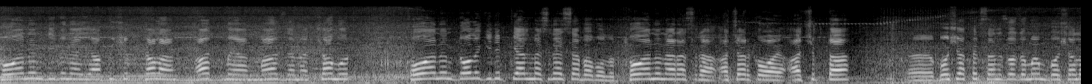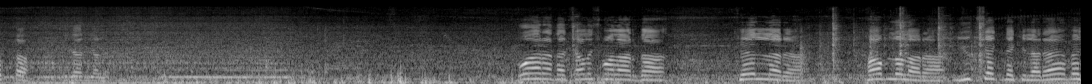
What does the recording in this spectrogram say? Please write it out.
kovanın dibine yapışıp kalan akmayan malzeme çamur kovanın dolu gidip gelmesine sebep olur. Kovanın ara sıra açar kovayı açıp da e, boşaltırsanız o zaman boşalıp da gider gelir. Bu arada çalışmalarda tellere, kablolara, yüksektekilere ve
